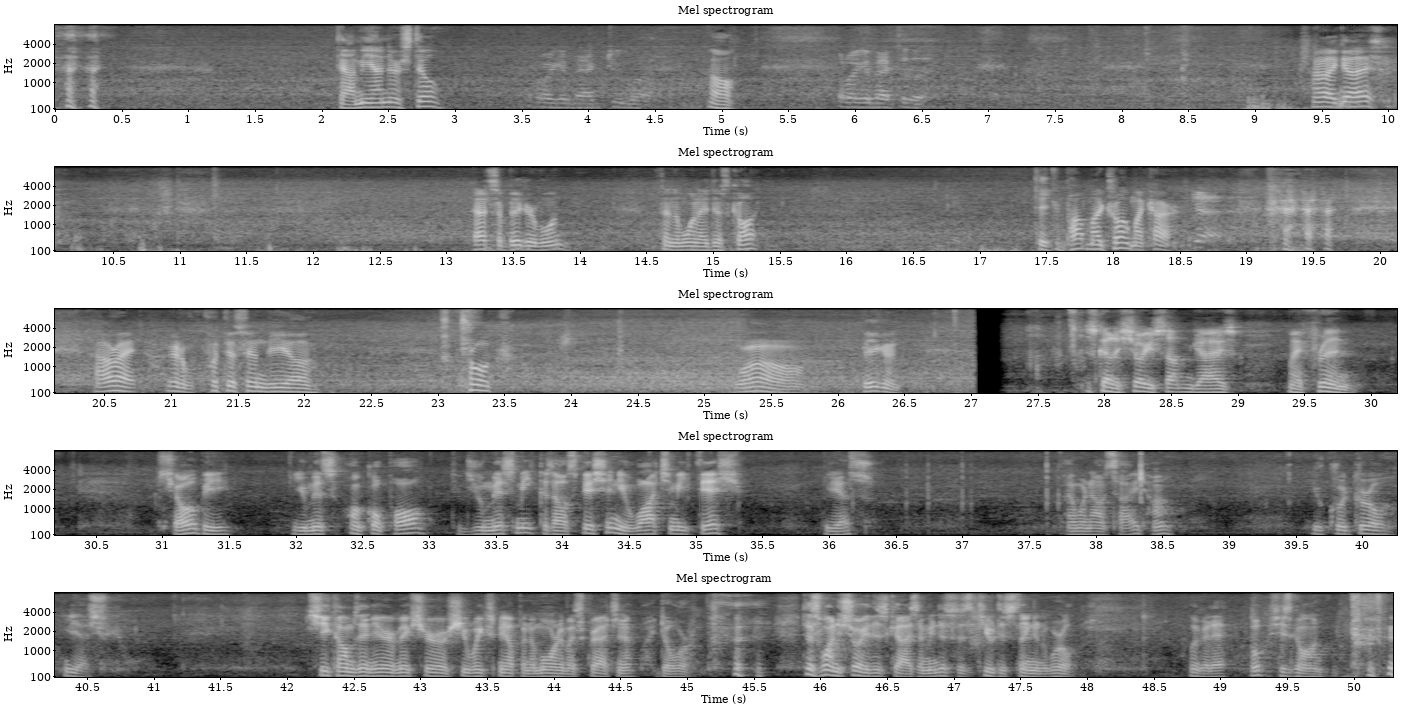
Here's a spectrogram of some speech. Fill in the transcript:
got me on there still? How do I get back to, uh, Oh, how do I get back to the, all right, guys. That's a bigger one than the one I just caught. Okay, you can pop my trunk, my car. yeah. All right, I'm gonna put this in the uh, trunk. Wow, big one. Just gotta show you something, guys. My friend, Shelby, you miss Uncle Paul? Did you miss me because I was fishing? you're watching me fish? Yes. I went outside, huh? You good girl? Yes. She comes in here and makes sure she wakes me up in the morning by scratching at my door. Just wanted to show you this, guys. I mean, this is the cutest thing in the world. Look at that. Oh, she's gone.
